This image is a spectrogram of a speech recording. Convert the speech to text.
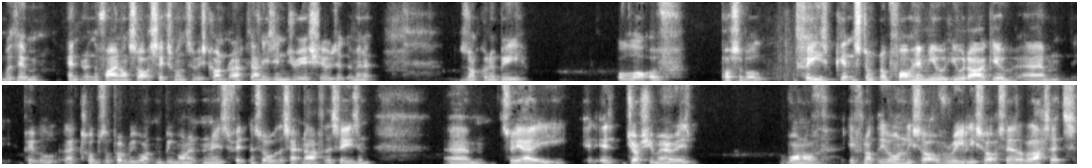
with him entering the final sort of six months of his contract and his injury issues at the minute, there's not going to be a lot of possible fees getting stumped up for him. You you would argue. Um, people like clubs will probably want to be monitoring his fitness over the second half of the season. Um, so yeah, he, it, it, Josh Umerah is one of, if not the only, sort of really sort of saleable assets,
